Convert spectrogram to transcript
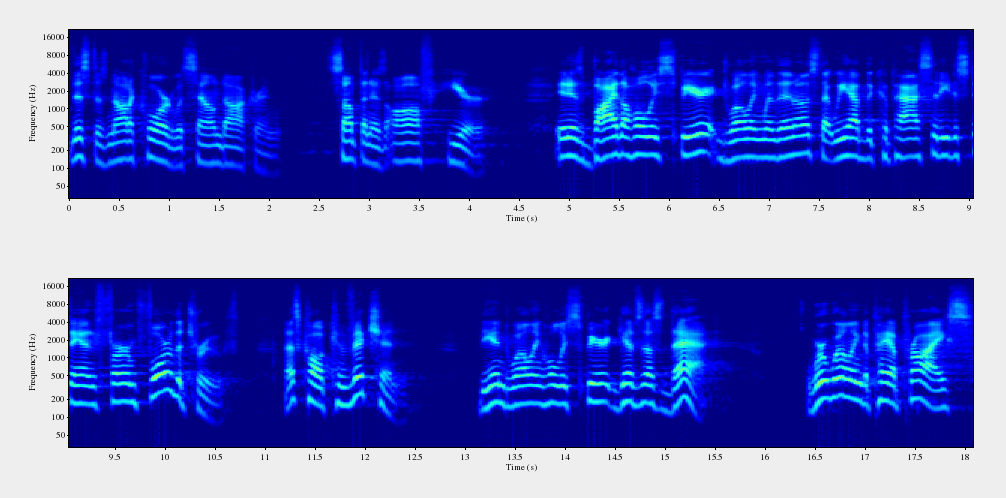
this does not accord with sound doctrine. Something is off here. It is by the Holy Spirit dwelling within us that we have the capacity to stand firm for the truth. That's called conviction. The indwelling Holy Spirit gives us that. We're willing to pay a price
